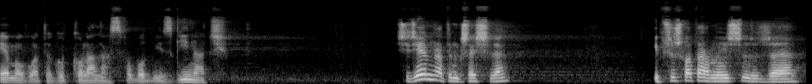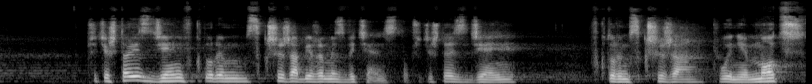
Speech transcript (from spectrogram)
nie mogła tego kolana swobodnie zginać. Siedziałem na tym krześle i przyszła ta myśl, że Przecież to jest dzień, w którym z krzyża bierzemy zwycięstwo. Przecież to jest dzień, w którym z krzyża płynie moc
